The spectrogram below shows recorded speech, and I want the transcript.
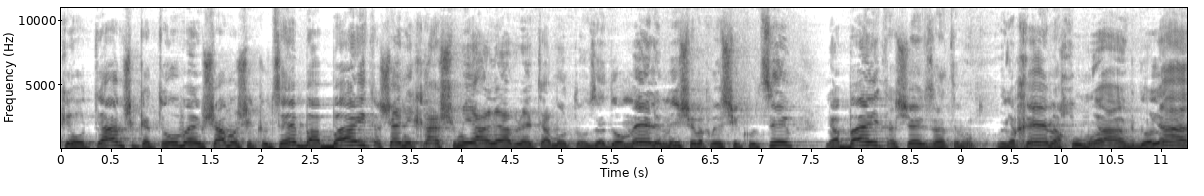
כאותם שכתוב בהם שמו שיקוציהם בבית אשר נקרא שמי עליו לטמאותו. זה דומה למי שמכניס שיקוצים לבית אשר אותו. ולכן החומרה הגדולה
